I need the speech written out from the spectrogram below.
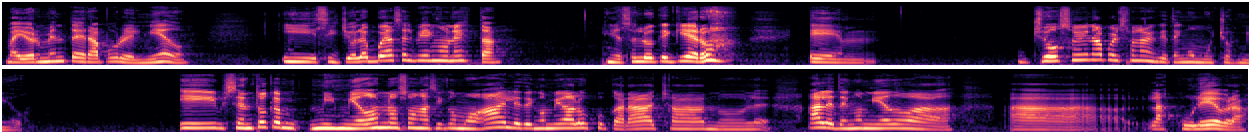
mayormente era por el miedo. Y si yo les voy a ser bien honesta, y eso es lo que quiero, em, yo soy una persona que tengo muchos miedos. Y siento que mis miedos no son así como, ay, le tengo miedo a los cucarachas, no le, ah, le tengo miedo a, a las culebras.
